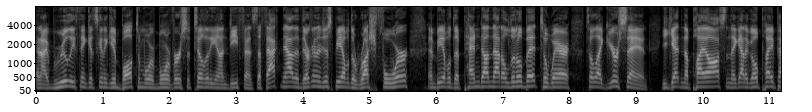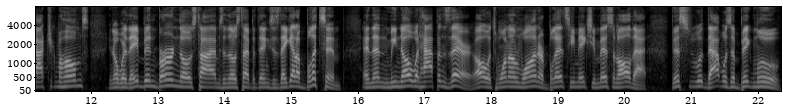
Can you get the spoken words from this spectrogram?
And I really think it's going to give Baltimore more versatility on defense. The fact now that they're going to just be able to rush four and be able to depend on that a little bit to where, to like you're saying, you get in the playoffs and they got to go play Patrick Mahomes, you know, where they've been burned those times and those type of things is they got to blitz him. And then we know what happens there. Oh, it's one on one or blitz. He makes you miss and all that. This that was a big move,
